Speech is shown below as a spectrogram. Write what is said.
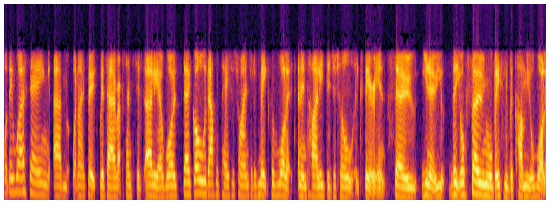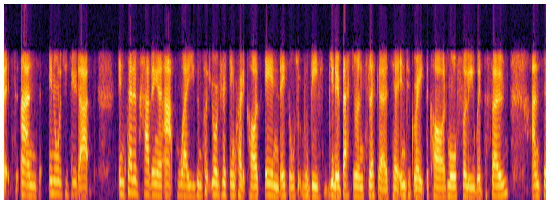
what they were saying um, when I spoke with their representatives earlier was their goal with Apple Pay is to try and sort of make the wallet an entirely digital experience. So, you know, you, that your phone will basically become your wallet. And in order to do that, instead of having an app where you can put your existing credit cards in, they thought it would be, you know, better and slicker to integrate the card more fully with the phone. And so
